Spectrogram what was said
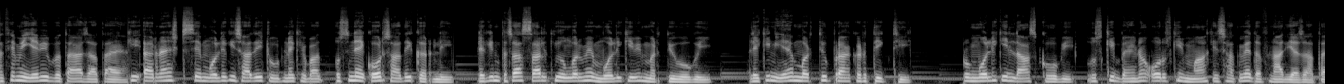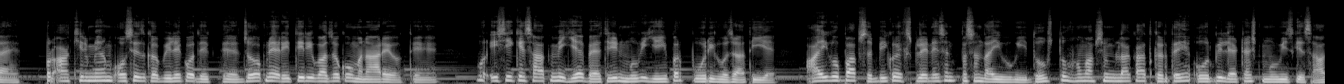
साथ में यह भी बताया जाता है कि अर्नेस्ट से मोली की शादी टूटने के बाद उसने एक और शादी कर ली, लेकिन 50 साल की उम्र में मोली की भी मृत्यु हो गई, लेकिन यह मृत्यु प्राकृतिक थी। और मोली की लाश को भी उसकी बहनों और उसकी माँ के साथ में दफना दिया जाता है। और आखिर में हम ओसिस कबीले को देखते हैं, जो अपने रीति रिवाजों को मना रहे होते हैं। और इसी के साथ में यह बेहतरीन मूवी यहीं पर पूरी हो जाती है। आई होप आप सभी को एक्सप्लेनेशन पसंद आई होगी। दोस्तों, हम आपसे मुलाकात करते हैं और भी लेटेस्ट मूवीज़ के साथ।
